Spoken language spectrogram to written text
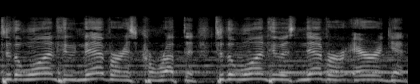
to the one who never is corrupted, to the one who is never arrogant,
